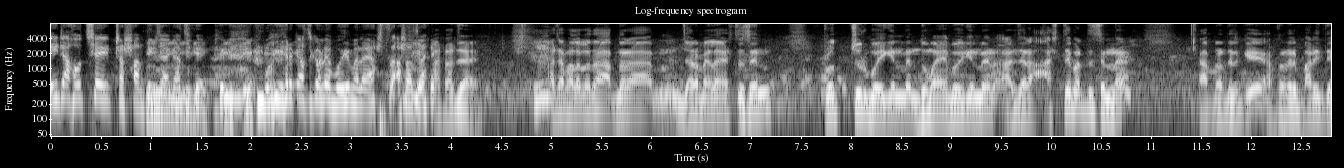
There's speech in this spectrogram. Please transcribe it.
এইটা হচ্ছে একটা শান্তির জায়গা যে বইয়ের কাজ করলে বই মেলায় আসা যায়। আসা যায়। আচ্ছা ভালো কথা আপনারা যারা মেলায় আসতেছেন প্রচুর বই কিনবেন ধুমায় বই কিনবেন আর যারা আসতে পারতেছেন না আপনাদেরকে আপনাদের বাড়িতে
